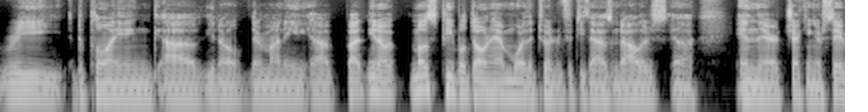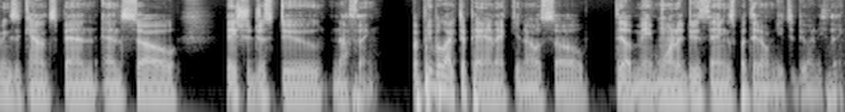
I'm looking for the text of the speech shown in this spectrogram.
redeploying, uh, you know, their money. Uh, but you know, most people don't have more than two hundred fifty thousand uh, dollars in their checking or savings accounts, Ben, and so they should just do nothing. But people like to panic, you know, so they may want to do things, but they don't need to do anything.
